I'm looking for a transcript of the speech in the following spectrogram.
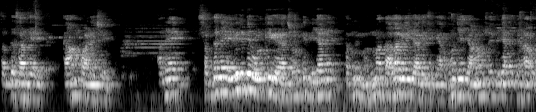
શબ્દ સાથે કામ પાડે છે. અને શબ્દને એવી રીતે ઓળખી ગયા છો કે બીજાને તમને મનમાં તાલાવેલી જાગે છે કે હું જે જાણું છું એ બીજાને જણાવો.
